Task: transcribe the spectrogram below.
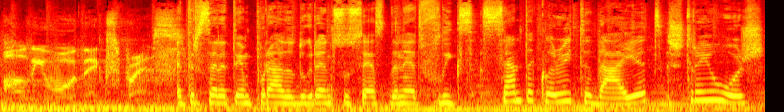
Hollywood Express. A terceira temporada do grande sucesso da Netflix Santa Clarita Diet estreou hoje.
